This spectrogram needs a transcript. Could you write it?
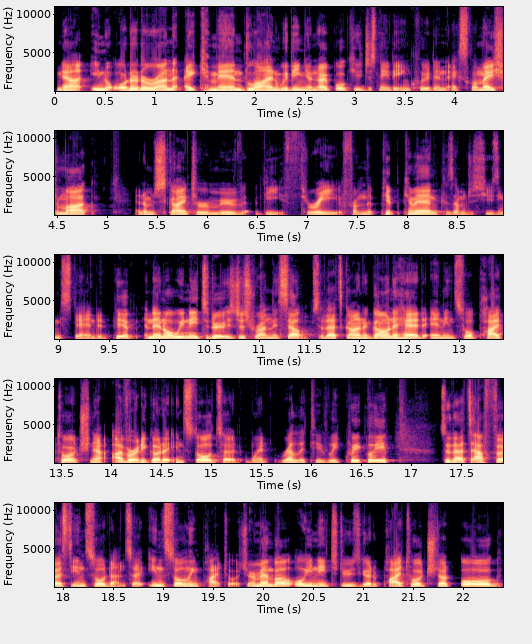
Now, in order to run a command line within your notebook, you just need to include an exclamation mark and I'm just going to remove the three from the pip command because I'm just using standard pip. And then all we need to do is just run this cell. So that's going to go on ahead and install PyTorch. Now I've already got it installed, so it went relatively quickly. So that's our first install done. So installing PyTorch. Remember, all you need to do is go to pytorch.org,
